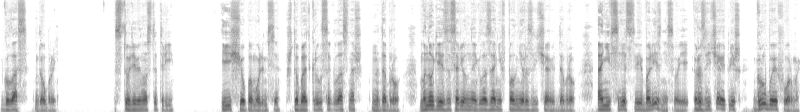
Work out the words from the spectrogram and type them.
глаз добрый. 193. И еще помолимся, чтобы открылся глаз наш на добро. Многие засоренные глаза не вполне различают добро. Они вследствие болезни своей различают лишь грубые формы.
